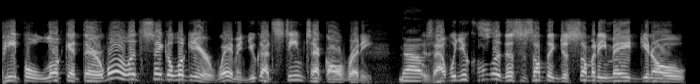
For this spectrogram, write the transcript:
people look at their, well, let's take a look here. Wait a minute, you got Steam Tech already. now Is that what you call it? This is something just somebody made, you know,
